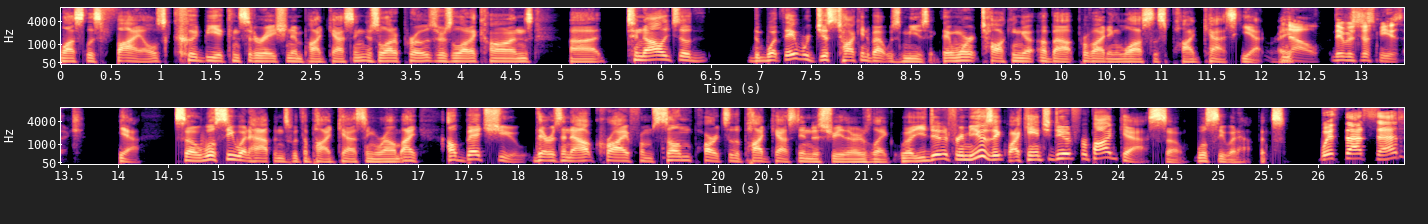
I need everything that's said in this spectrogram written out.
lossless files could be a consideration in podcasting. There's a lot of pros, there's a lot of cons. Uh, to knowledge, though, the, what they were just talking about was music. They weren't talking about providing lossless podcasts yet, right? No, it was just music. Yeah. So we'll see what happens with the podcasting realm. I I'll bet you there is an outcry from some parts of the podcast industry that is like, well, you did it for music. Why can't you do it for podcasts? So we'll see what happens. With that said,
